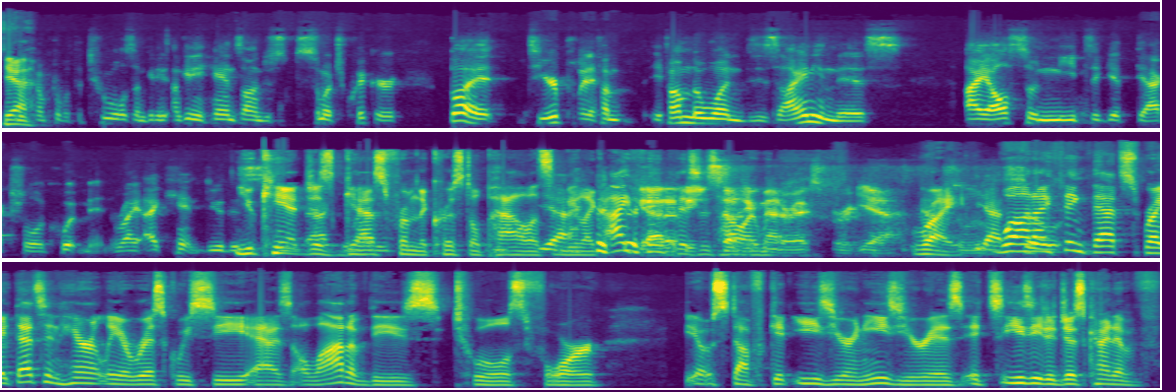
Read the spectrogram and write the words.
yeah. comfortable with the tools. I'm getting I'm getting hands on just so much quicker. But to your point, if I'm if I'm the one designing this, I also need to get the actual equipment, right? I can't do this. You can't just guess from the Crystal Palace yeah. and be like, I think this is how I matter expert. Yeah. Right. Yeah, well, so, and I think that's right. That's inherently a risk we see as a lot of these tools for you know stuff get easier and easier is it's easy to just kind of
